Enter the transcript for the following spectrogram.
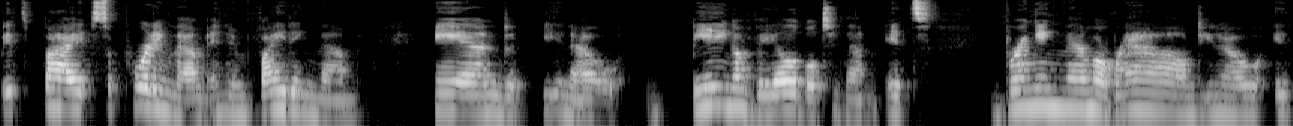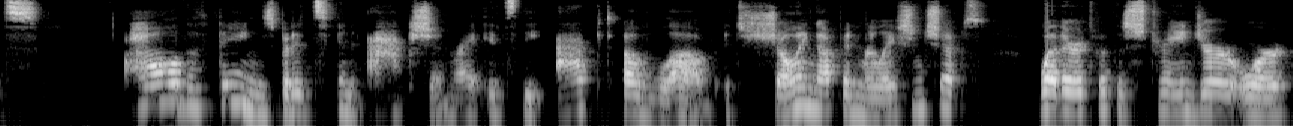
It's by supporting them and inviting them and, you know, being available to them. It's bringing them around, you know, it's all the things, but it's in action, right? It's the act of love. It's showing up in relationships, whether it's with a stranger or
